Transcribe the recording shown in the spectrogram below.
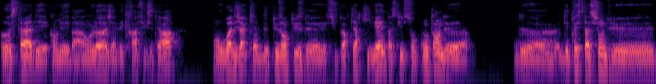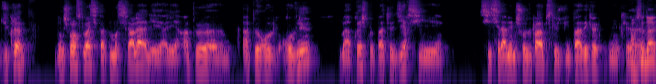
au, stade et qu'on est bah, en loge avec Raf, etc. On voit déjà qu'il y a de plus en plus de supporters qui viennent parce qu'ils sont contents de, de, euh, des prestations du, du, club. Donc je pense que ouais, cette atmosphère-là, elle est, elle est un peu, euh, un peu revenue. Mais après, je ne peux pas te dire si, si c'est la même chose ou pas, parce que je ne vis pas avec eux. Donc, Alors, ça doit,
